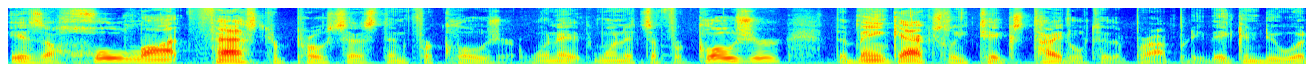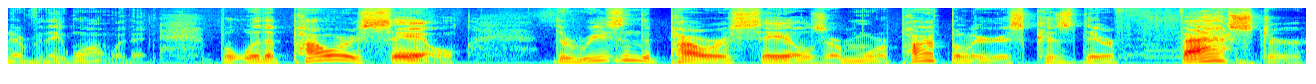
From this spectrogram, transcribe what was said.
is a whole lot faster process than foreclosure. When it when it's a foreclosure, the bank actually takes title to the property. They can do whatever they want with it. But with a power of sale, the reason the power of sales are more popular is because they're faster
